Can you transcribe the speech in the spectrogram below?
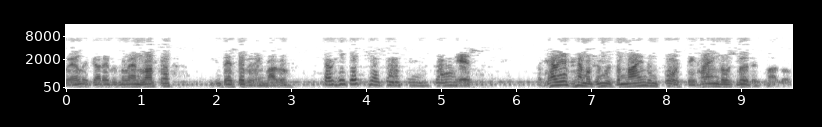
Well, they've got Edward Moran locked up. He confessed everything, Margot. So he did kill Jennifer and Yes. But Harriet Hamilton was the mind and force behind those murders, Margot.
